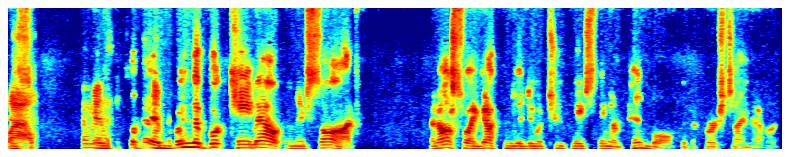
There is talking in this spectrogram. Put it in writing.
Wow. Oh, man. And, and when the book came out and they saw it, and also I got them to do a two page thing on pinball for the first time ever.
